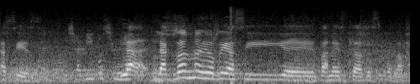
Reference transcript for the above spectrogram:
así es. la, la, gran mayoría sí eh, van a estar esperando.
